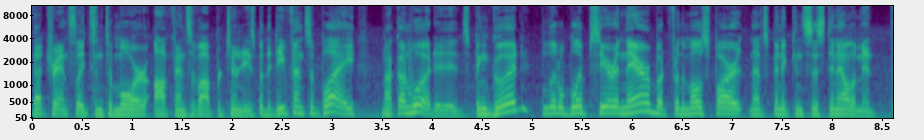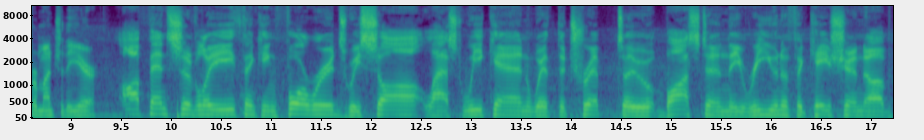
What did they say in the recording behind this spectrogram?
that translates into more offensive opportunities. But the defensive play, knock on wood, it's been good. Little blips here and there, but for the most part, that's been a consistent element for much of the year. Offensively, thinking forwards, we saw last weekend with the trip to Boston the reunification of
